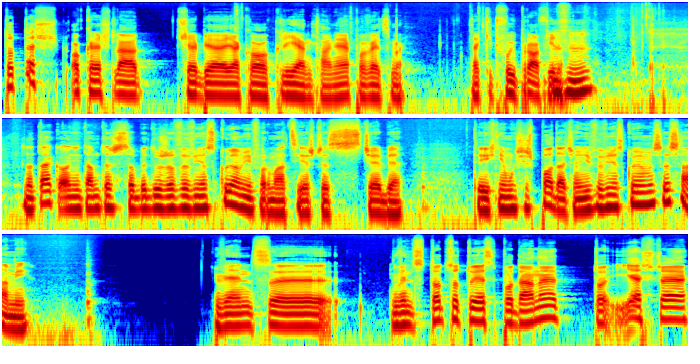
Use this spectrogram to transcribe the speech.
to też określa ciebie jako klienta, nie? Powiedzmy. Taki twój profil. Mhm. No tak, oni tam też sobie dużo wywnioskują informacji jeszcze z ciebie. Ty ich nie musisz podać, oni wywnioskują sobie sami. Więc, yy, więc to, co tu jest podane, to jeszcze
